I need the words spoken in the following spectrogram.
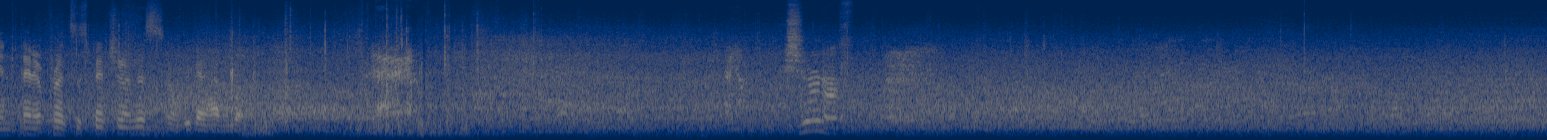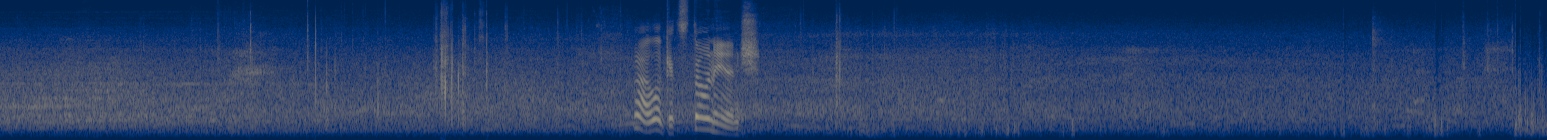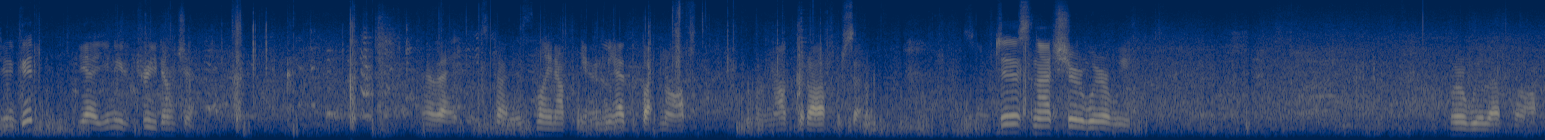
independent front suspension on this, so we gotta have a look. Sure enough. Oh, look, it's Stonehenge. Good? Yeah, you need a tree, don't you? Alright, let's try this line up here. And we had the button off. Or knocked it off or something. So I'm just not sure where we where we left off.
